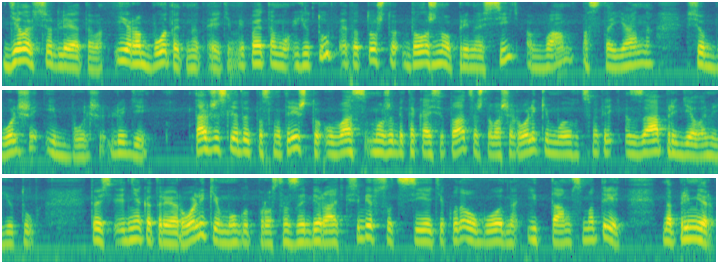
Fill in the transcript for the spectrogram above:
делать все для этого и работать над этим. И поэтому YouTube это то, что должно приносить вам постоянно все больше и больше людей. Также следует посмотреть, что у вас может быть такая ситуация, что ваши ролики могут смотреть за пределами YouTube. То есть некоторые ролики могут просто забирать к себе в соцсети, куда угодно и там смотреть. Например,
